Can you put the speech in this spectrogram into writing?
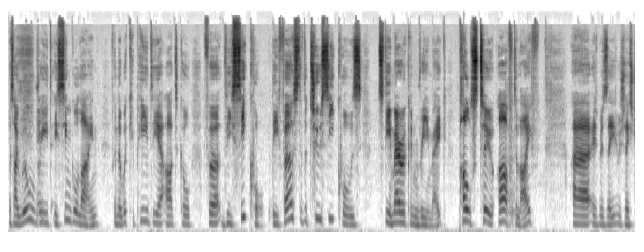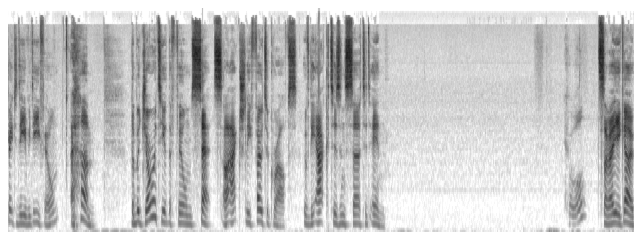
But I will read a single line from the Wikipedia article for the sequel, the first of the two sequels to the American remake, Pulse Two: Afterlife. Uh, it was a, which is a straight to DVD film. Ahem. The majority of the film's sets are actually photographs with the actors inserted in. Cool. So there you go.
